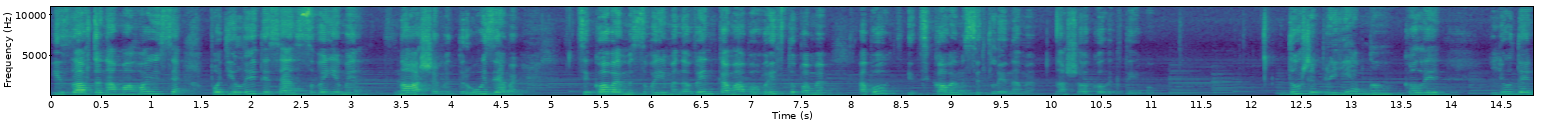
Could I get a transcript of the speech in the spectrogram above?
І завжди намагаюся поділитися своїми нашими друзями, цікавими своїми новинками або виступами, або цікавими світлинами нашого колективу. Дуже приємно, коли люди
